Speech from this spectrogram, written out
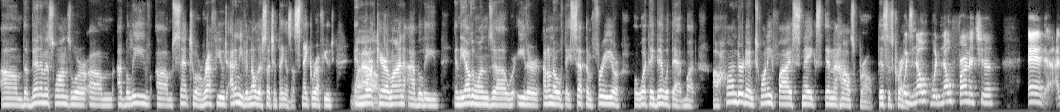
Um, the venomous ones were, um, I believe, um, sent to a refuge. I didn't even know there's such a thing as a snake refuge in North Carolina, I believe. And the other ones uh, were either I don't know if they set them free or or what they did with that, but 125 snakes in the house, bro. This is crazy. with no with no furniture, and I,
